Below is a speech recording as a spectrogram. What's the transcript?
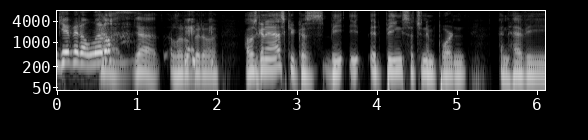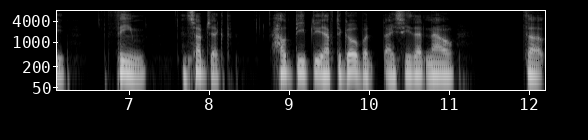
give it a little Kinda, yeah, a little bit of. I was going to ask you because be, it, it being such an important and heavy theme and subject, how deep do you have to go? But I see that now, the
